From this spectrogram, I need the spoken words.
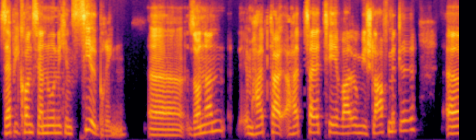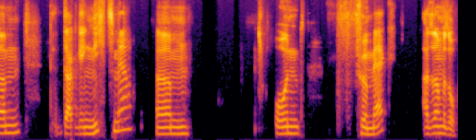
Seppi konnte es ja nur nicht ins Ziel bringen, äh, sondern im Halbzeit-Tee war irgendwie Schlafmittel. Ähm, da ging nichts mehr. Ähm, und für Mac, also sagen wir so,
